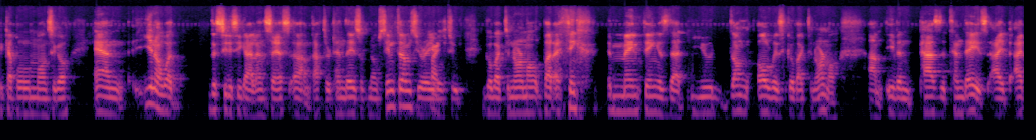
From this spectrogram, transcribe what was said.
a couple of months ago, and you know what the CDC guideline says: um, after 10 days of no symptoms, you're able right. to go back to normal. But I think the main thing is that you don't always go back to normal um, even past the 10 days I, I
